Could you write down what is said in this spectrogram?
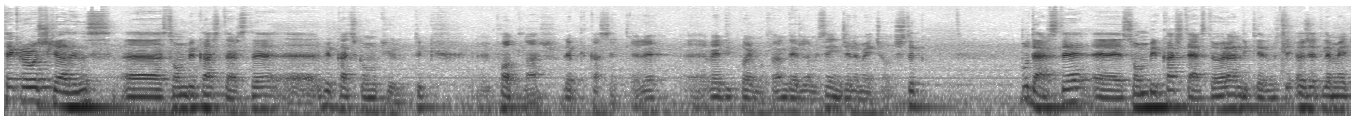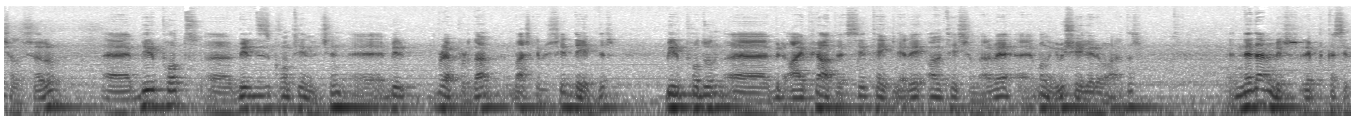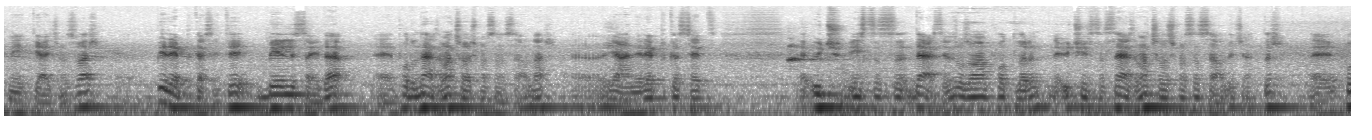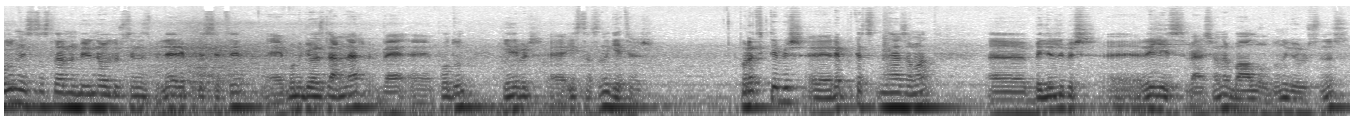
Tekrar hoş geldiniz. Ee, son birkaç derste e, birkaç komut yürüttük. E, podlar, replika setleri e, ve deployment'ların derinlemesine incelemeye çalıştık. Bu derste e, son birkaç derste öğrendiklerimizi özetlemeye çalışıyorum. E, bir pod, e, bir dizi container için e, bir wrapper'dan başka bir şey değildir. Bir podun e, bir IP adresi, tagleri, annotation'lar ve e, bunun gibi şeyleri vardır. Neden bir replika setine ihtiyacımız var? Bir replika seti belirli sayıda e, podun her zaman çalışmasını sağlar. E, yani replika set 3 instance'ı derseniz o zaman podların 3 instance'ı her zaman çalışmasını sağlayacaktır. E, podun instance'larının birini öldürseniz bile replika seti e, bunu gözlemler ve e, podun yeni bir e, instance'ını getirir. Pratikte bir e, replika setinin her zaman e, belirli bir e, release versiyonuna bağlı olduğunu görürsünüz.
